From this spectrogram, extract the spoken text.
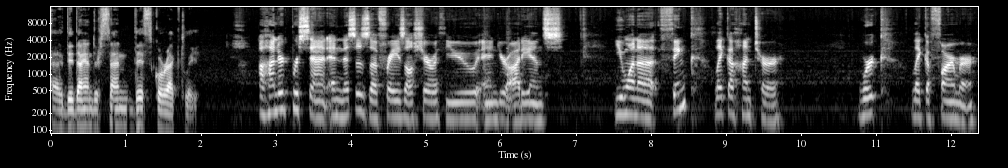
Uh, did I understand this correctly? A hundred percent. And this is a phrase I'll share with you and your audience. You want to think like a hunter, work like a farmer.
